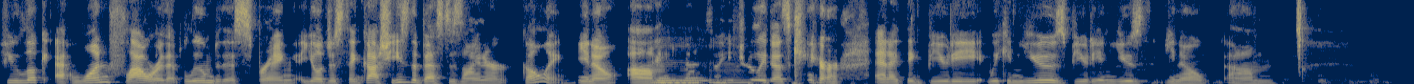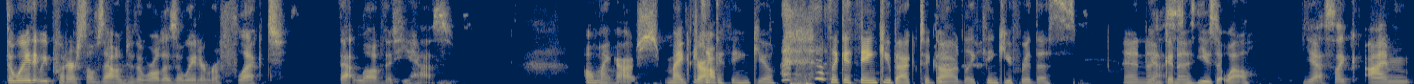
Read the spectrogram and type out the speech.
if you look at one flower that bloomed this spring you'll just think gosh he's the best designer going you know um so he truly does care and i think beauty we can use beauty and use you know um the way that we put ourselves out into the world as a way to reflect that love that he has Oh my Wow. gosh. Mic It's drop. like a thank you. It's like a thank you back to God. Like, thank you for this. And I'm going to use it well. Yes, like I'm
